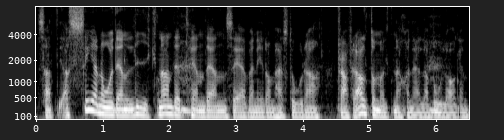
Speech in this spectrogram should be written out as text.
så att jag ser nog en liknande tendens även i de här stora, framförallt de multinationella bolagen.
